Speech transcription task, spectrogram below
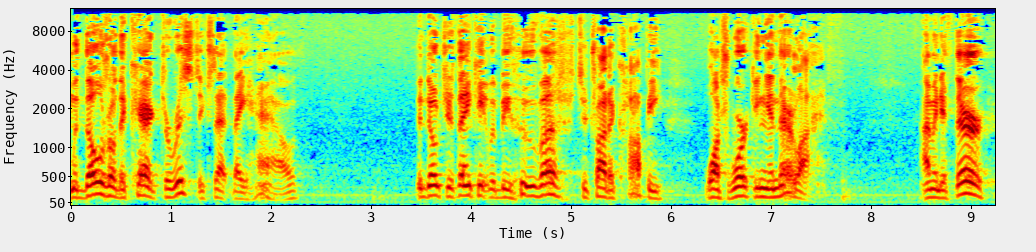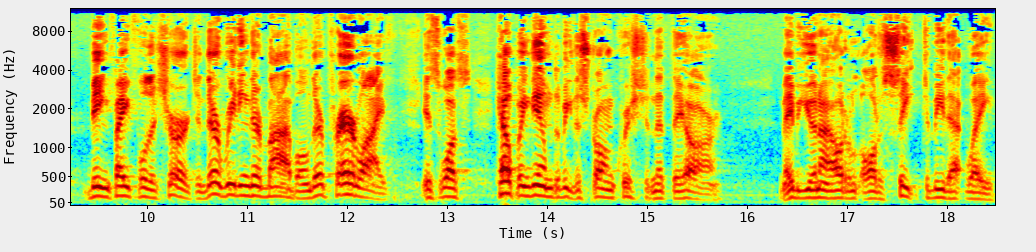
when those are the characteristics that they have, then don't you think it would behoove us to try to copy what's working in their life? I mean, if they're being faithful to church and they're reading their Bible and their prayer life is what's helping them to be the strong Christian that they are, maybe you and I ought to, ought to seek to be that way,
